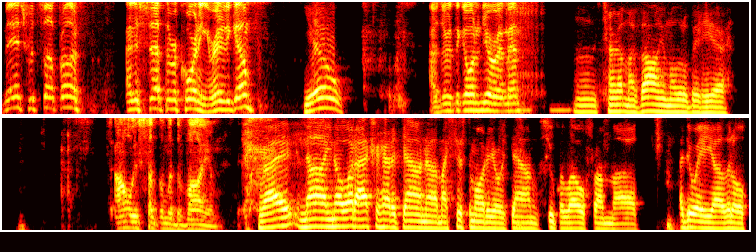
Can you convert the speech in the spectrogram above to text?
Mitch, what's up, brother? I just set up the recording. You ready to go? Yo, How's everything going on your end, man? let me turn up my volume a little bit here. It's always something with the volume. Right? nah, you know what? I actually had it down. Uh, my system audio is down super low from. Uh, I do a uh, little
